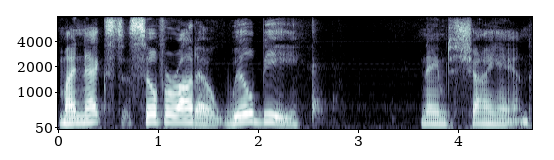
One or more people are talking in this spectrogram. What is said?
My next Silverado will be named Cheyenne.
